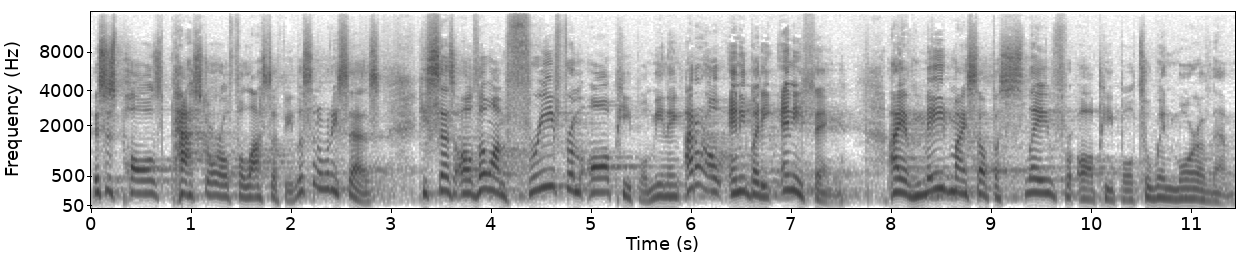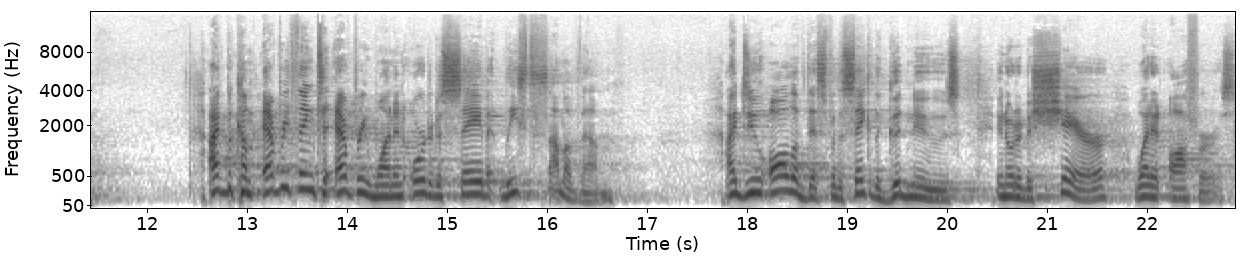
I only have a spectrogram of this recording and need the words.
This is Paul's pastoral philosophy. Listen to what he says. He says, Although I'm free from all people, meaning I don't owe anybody anything, I have made myself a slave for all people to win more of them. I've become everything to everyone in order to save at least some of them. I do all of this for the sake of the good news in order to share what it offers.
